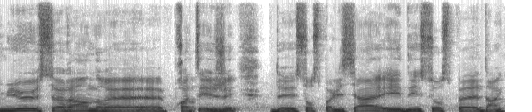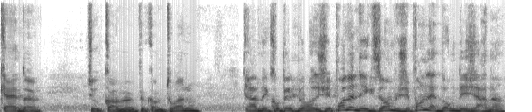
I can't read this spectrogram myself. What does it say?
mieux se rendre euh, protégés des sources policières et des sources d'enquête, comme, un peu comme toi. Là. Ah mais complètement. Je vais prendre un exemple. Je vais prendre la Banque des Jardins.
